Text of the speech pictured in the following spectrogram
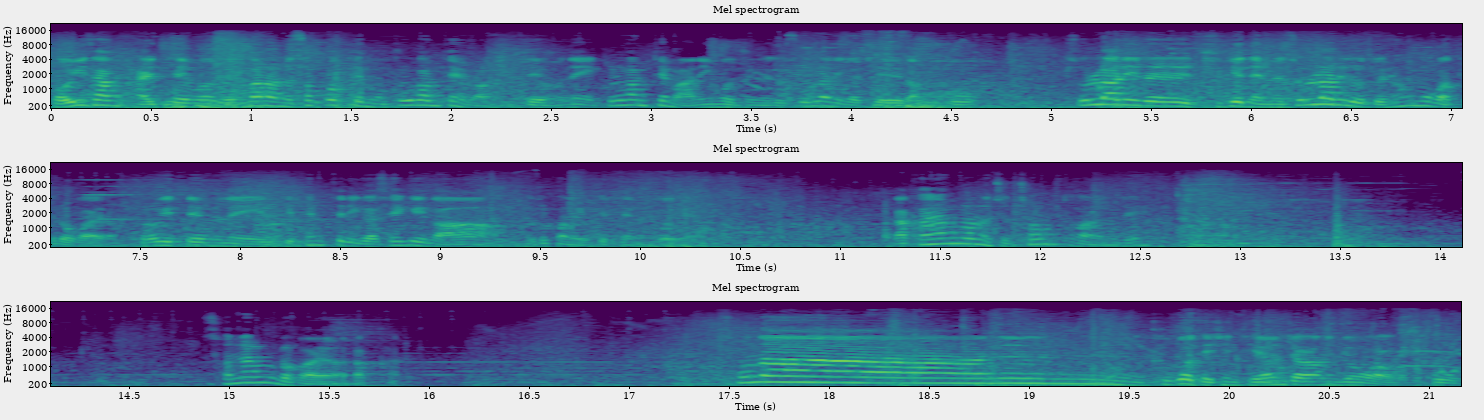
더 이상 갈템은 웬만하면 서포템은 쿨감템이 많기 때문에 쿨감템 아닌 것 중에서 솔라리가 제일 낫고 솔라리를 주게 되면 솔라리로도 향로가 들어가요. 그렇기 때문에 이렇게 템트리가 3개가 무조건 이렇게 되는 거예요. 낙한 향로는 저 처음부터 가는데 선양으로 가요, 낙하. 소나는 그거 대신 대연자 가는 경우가 없고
